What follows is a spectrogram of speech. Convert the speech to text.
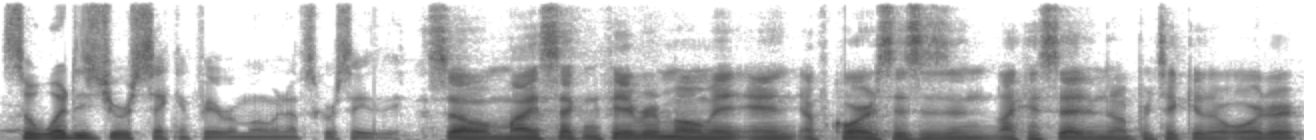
So what is your second favorite moment of Scorsese? So my second favorite moment, and of course this is in, like I said, in no particular order.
